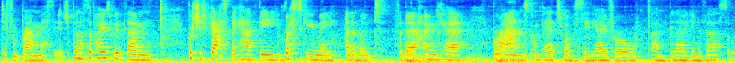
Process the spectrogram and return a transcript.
different brand message. But then I suppose with um, British Gas, they had the Rescue Me element for their Mm. home care brand compared to obviously the overall um, Blur Universal.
